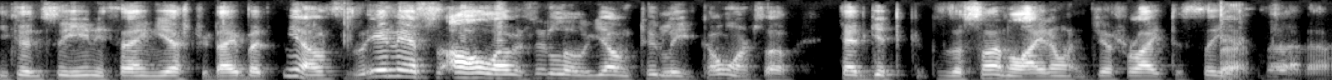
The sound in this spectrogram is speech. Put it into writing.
You couldn't see anything yesterday, but you know, and it's all of it's a little young two leaf corn, so had to get the sunlight on it just right to see Right. it. But uh,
